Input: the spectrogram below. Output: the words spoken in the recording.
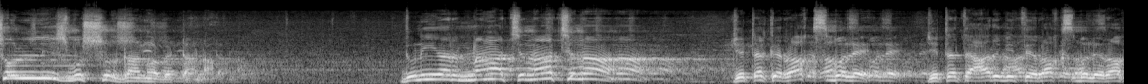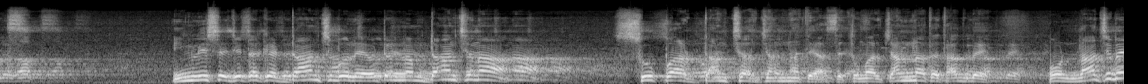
চল্লিশ বছর গান হবে টানা। দুনিয়ার নাচ নাচ না, যেটাকে রক্স বলে, যেটাতে আরবিতে রক্স বলে রক্স। ইংলিশে যেটাকে ডান্স বলে, ওটার নাম ডান্স না। সুপার ডান্সার জান্নাতে আছে, তোমার জান্নাতে থাকবে। ও নাচবে,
